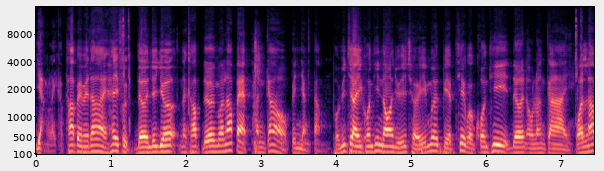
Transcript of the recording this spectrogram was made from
อย่างไรครับ ถ้าไปนไม่ได้ให้ฝึกเดินเยอะๆนะครับเดินวันละ8,900เป็นอย่างต่ำผลวิจัยคนที่นอนอยู่เฉยๆเมื่อเปรียบเทียบกับคนที่เดินออกกำลังกายวันละ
